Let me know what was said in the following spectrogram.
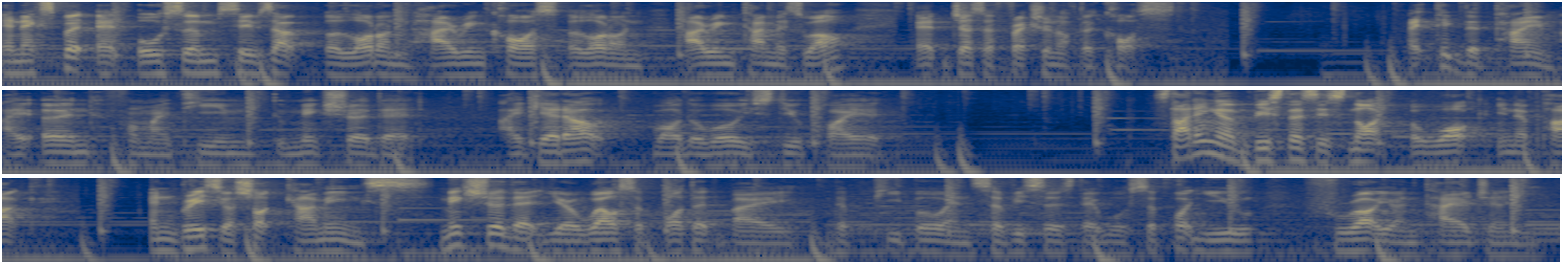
An expert at Osome saves up a lot on hiring costs, a lot on hiring time as well, at just a fraction of the cost. I take the time I earned from my team to make sure that I get out while the world is still quiet. Starting a business is not a walk in a park, Embrace your shortcomings. Make sure that you're well supported by the people and services that will support you throughout your entire journey.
